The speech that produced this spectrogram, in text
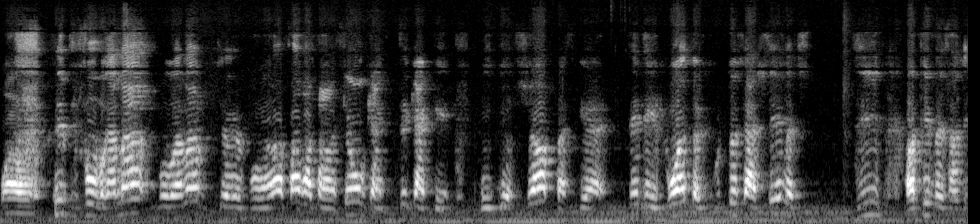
Wow. Il faut vraiment, faut vraiment, faut vraiment faire attention quand, tu sais, quand t'es les gift shops parce que tu sais, des fois, tu as le goût de tout acheter, mais tu te dis, OK, mais j'en ai.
